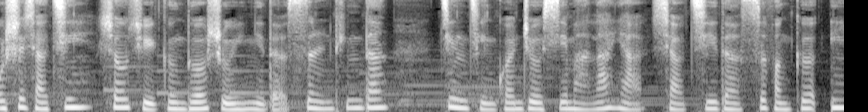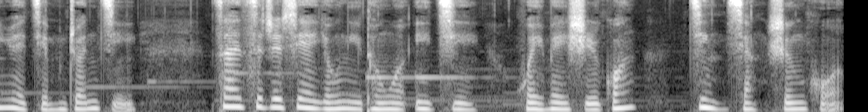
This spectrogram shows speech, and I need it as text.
我是小七，收取更多属于你的私人听单，敬请关注喜马拉雅小七的私房歌音乐节目专辑。再次致谢，有你同我一起回味时光，静享生活。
